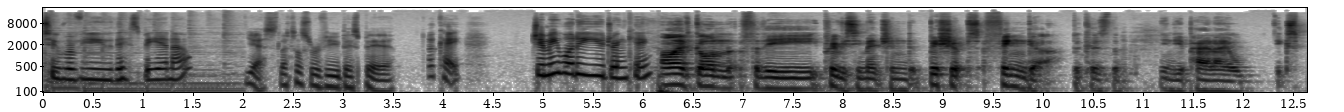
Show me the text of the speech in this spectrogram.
to review this beer now? Yes, let us review this beer. Okay. Jimmy, what are you drinking? I've gone for the previously mentioned Bishop's Finger because the India Pale Ale ex-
